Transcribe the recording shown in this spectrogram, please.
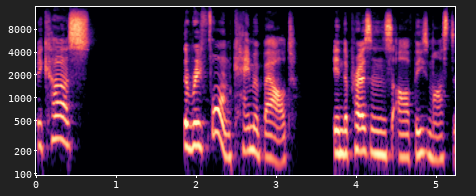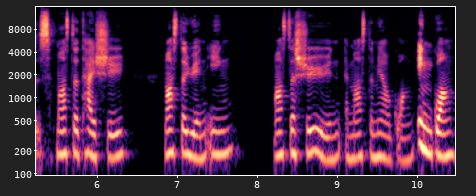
because the reform came about in the presence of these masters Master Taixu, Master Yuan Ying, Master Xu Yun, and Master Miao Guang, Yin Guang.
